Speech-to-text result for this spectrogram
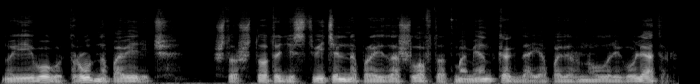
но, ей-богу, трудно поверить, что что-то действительно произошло в тот момент, когда я повернул регулятор.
